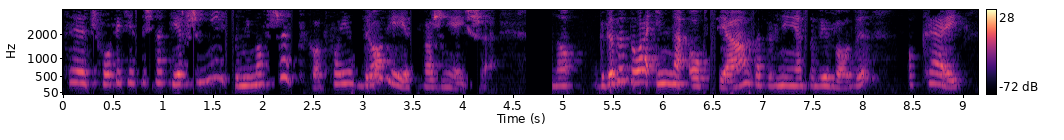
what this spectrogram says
ty, człowiek, jesteś na pierwszym miejscu mimo wszystko, twoje zdrowie jest ważniejsze. No, gdyby była inna opcja zapewnienia sobie wody, okej, okay,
